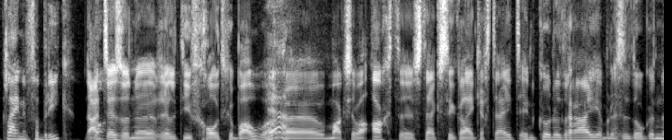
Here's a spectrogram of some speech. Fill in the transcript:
kleine fabriek. Nou, het is een uh, relatief groot gebouw waar ja. uh, maximaal acht stacks tegelijkertijd in kunnen draaien. Maar er zit ook een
